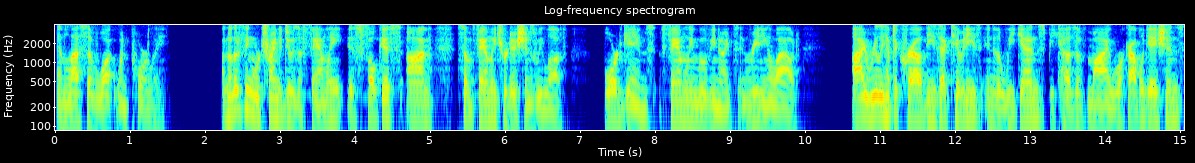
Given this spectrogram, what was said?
and less of what went poorly? Another thing we're trying to do as a family is focus on some family traditions we love board games, family movie nights, and reading aloud. I really have to crowd these activities into the weekends because of my work obligations,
